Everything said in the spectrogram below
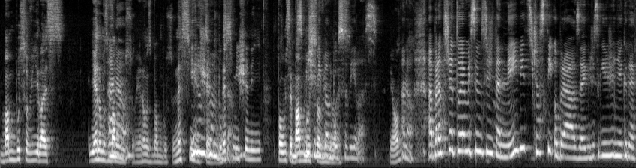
bambusový les jenom z Ano. bambusu, jenom z bambusu. Nesmíšený, bambusa. nesmíšený, pouze smíšený bambusový, les. bambusový les. Jo? Ano. A bratře, to je, myslím si, že ten nejvíc častý obrázek, vždycky, když je někde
